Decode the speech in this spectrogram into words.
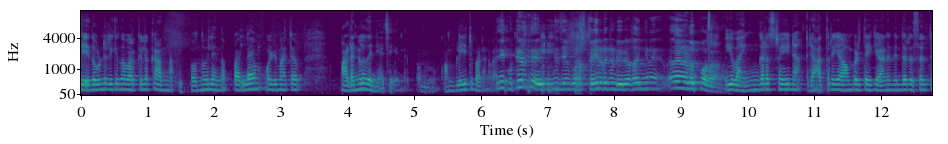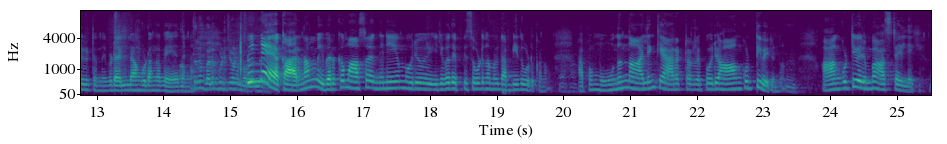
ചെയ്തുകൊണ്ടിരിക്കുന്ന വർക്കിലൊക്കെ അന്ന്. ഇപ്പം ഒന്നുമില്ല ഇന്നിപ്പം എല്ലാം മൊഴിമാറ്റ പടങ്ങൾ തന്നെയാണ് ചെയ്യുന്നത്. ഇപ്പം കംപ്ലീറ്റ് പടങ്ങളാണ് ഈ കുട്ടികൾക്ക് ഇങ്ങനെ ചെയ്യുമ്പോൾ സ്ട്രെയിൻ എടുക്കേണ്ടി വരും? അതാണ് ഈ ഭയങ്കര സ്ട്രെയിനാണ് രാത്രി ആകുമ്പോഴത്തേക്കാണ് ഇതിന്റെ റിസൾട്ട് കിട്ടുന്നത്. ഇവിടെ എല്ലാം കൂടെ അങ്ങ് വേദന. പിന്നെ കാരണം ഇവർക്ക് മാസം എങ്ങനെയും ഒരു ഇരുപത് എപ്പിസോഡ് നമ്മൾ ഡബ് ചെയ്ത് കൊടുക്കണം. അപ്പം മൂന്നും നാലും ക്യാരക്ടറിൽ ഇപ്പോൾ ഒരു ആൺകുട്ടി വരുന്നു. ആൺകുട്ടി വരുമ്പോൾ ആ സ്റ്റൈലിലേക്ക്.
